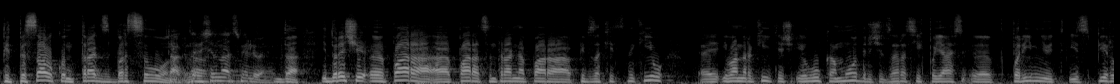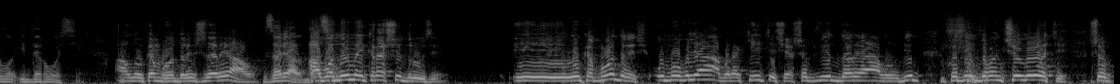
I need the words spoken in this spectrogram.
підписав контракт з Барселоною. Так, на 18 мільйонів. Да. І, до речі, е, пара, е, пара, центральна пара півзахисників е, Іван Ракітіч і Лука Модріч, зараз їх пояс... е, порівнюють із Пірло і Деросі. А Лука Модрич за Реал. Заряд. А вони найкращі друзі. І Лука Модрич умовляв Ракітіча, щоб він до Реалу, він ходив до Анчелоті, щоб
